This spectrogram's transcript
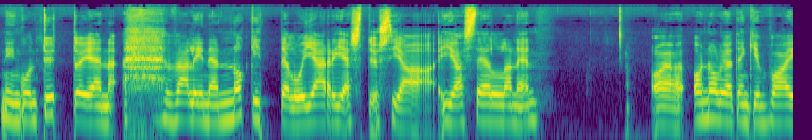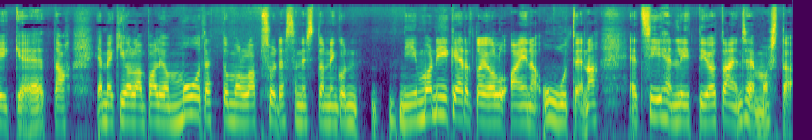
niin kuin tyttöjen välinen nokittelujärjestys ja, ja sellainen on ollut jotenkin vaikeeta. Ja mekin ollaan paljon muutettu mun lapsuudessa, niin on niin, kuin niin moni kertoja ollut aina uutena. Että siihen liittyy jotain semmoista,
